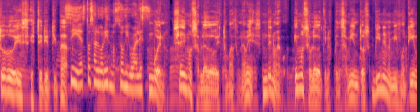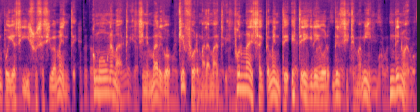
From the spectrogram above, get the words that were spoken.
Todo es estereotipado. Sí, estos algoritmos son iguales. Bueno, ya hemos hablado esto más de una vez. De nuevo, hemos hablado que los pensamientos vienen al mismo tiempo y así sucesivamente, como una matriz. Sin embargo, ¿qué forma la matriz? Forma exactamente este egregor del sistema mismo. De nuevo,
